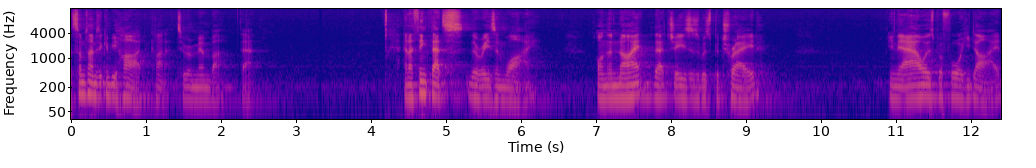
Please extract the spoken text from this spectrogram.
But sometimes it can be hard, can't it, to remember that. And I think that's the reason why. On the night that Jesus was betrayed, in the hours before he died,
